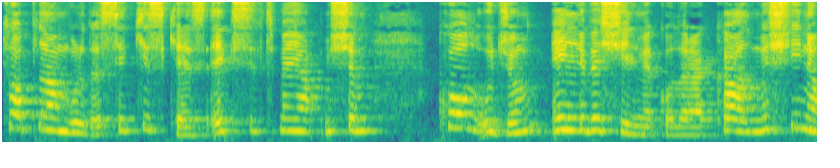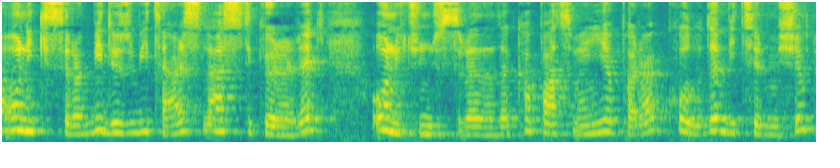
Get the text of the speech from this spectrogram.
Toplam burada 8 kez eksiltme yapmışım. Kol ucum 55 ilmek olarak kalmış. Yine 12 sıra bir düz bir ters lastik örerek 13. sırada da kapatmayı yaparak kolu da bitirmişim.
